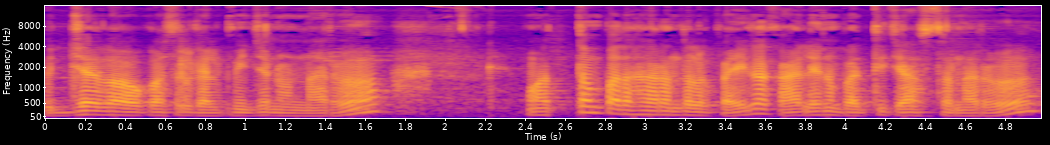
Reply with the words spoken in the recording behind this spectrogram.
ఉద్యోగ అవకాశాలు కల్పించనున్నారు. మొత్తం పదహారు వందలకు పైగా ఖాళీలను భర్తీ చేస్తున్నారు.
